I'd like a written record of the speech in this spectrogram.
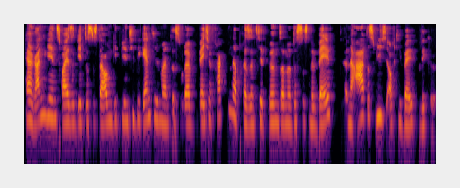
Herangehensweise geht, dass es darum geht, wie intelligent jemand ist oder welche Fakten da präsentiert werden, sondern dass es eine Welt, eine Art ist, wie ich auf die Welt blicke.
